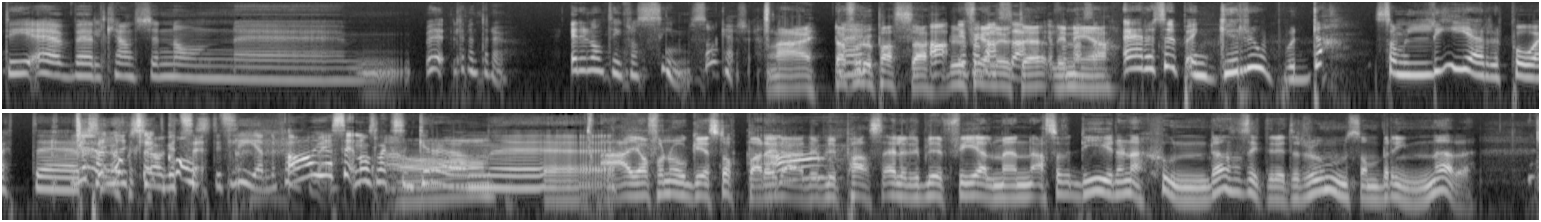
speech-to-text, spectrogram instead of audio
det är väl kanske någon... Eh, eh, vänta nu. Är det någonting från Simpson kanske? Nej, där Nej. får du passa. Ja, du är fel passa. Ute. Linnea. Är det typ en groda som ler på ett eh, Jag ser också ett panikslaget sätt? konstigt leende framför Ja, mig. jag ser någon slags Ja. grön... Eh, Ah, jag får nog stoppa dig där. Det blir pass, eller det blir fel. Men alltså, det är ju den här hunden som sitter i ett rum som brinner. I ett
